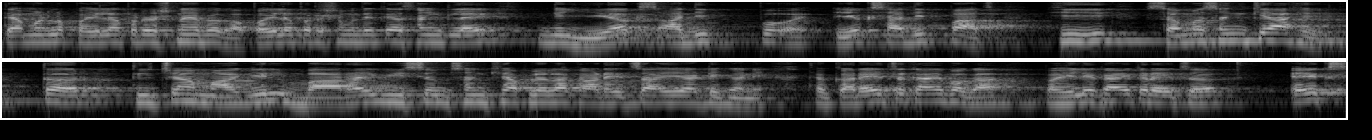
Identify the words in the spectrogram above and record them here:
त्यामधला पहिला प्रश्न आहे बघा. पहिल्या प्रश्नामध्ये काय सांगितलं आहे की यक्स अधिक प यक्स अधिक पाच ही समसंख्या आहे. तर तिच्या मागील बारावी विषम संख्या आपल्याला काढायचं आहे या ठिकाणी. तर करायचं काय बघा पहिले काय करायचं? एक्स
